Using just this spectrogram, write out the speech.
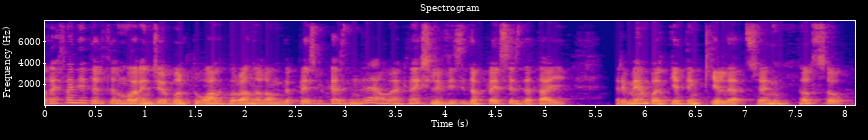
But I find it a little more enjoyable to walk around along the place because now I can actually visit the places that I remember getting killed at and also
